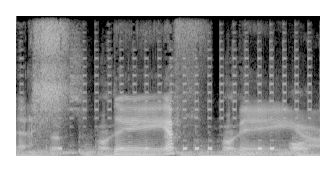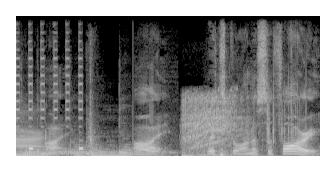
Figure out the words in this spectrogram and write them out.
S. S. I. Say F. I. They R. are. I. I. Let's go on a safari.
